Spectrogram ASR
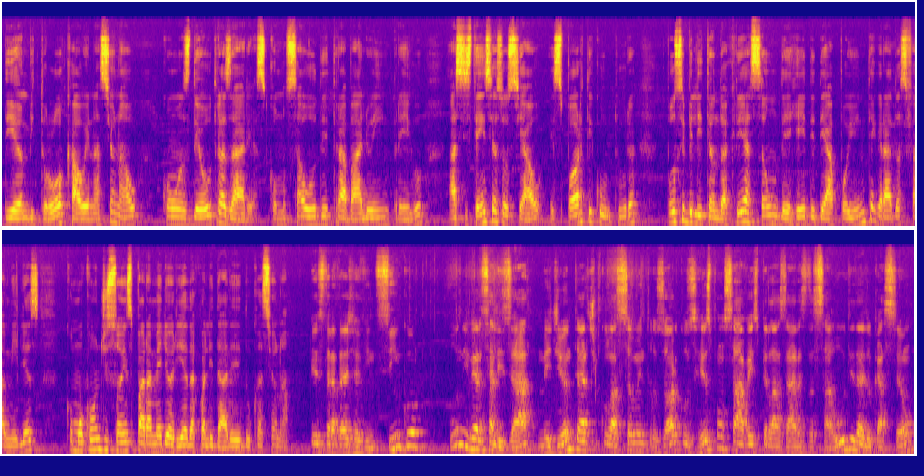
de âmbito local e nacional com os de outras áreas, como saúde, trabalho e emprego, assistência social, esporte e cultura, possibilitando a criação de rede de apoio integrado às famílias como condições para a melhoria da qualidade educacional. Estratégia 25: universalizar, mediante a articulação entre os órgãos responsáveis pelas áreas da saúde e da educação,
